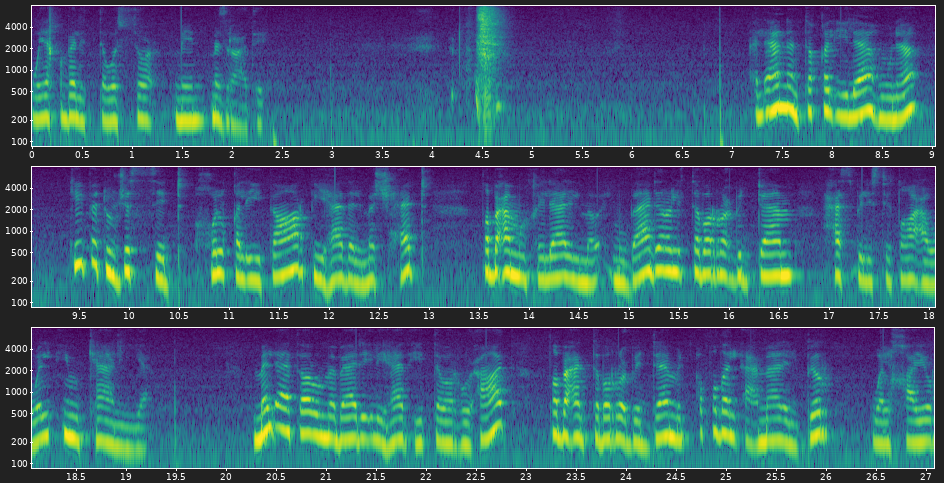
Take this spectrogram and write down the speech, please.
ويقبل التوسع من مزرعته. الآن ننتقل إلى هنا. كيف تجسد خلق الإيثار في هذا المشهد؟ طبعا من خلال المبادرة للتبرع بالدم حسب الاستطاعة والإمكانية. ما الآثار والمبادئ لهذه التبرعات؟ طبعا التبرع بالدم من أفضل أعمال البر والخير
